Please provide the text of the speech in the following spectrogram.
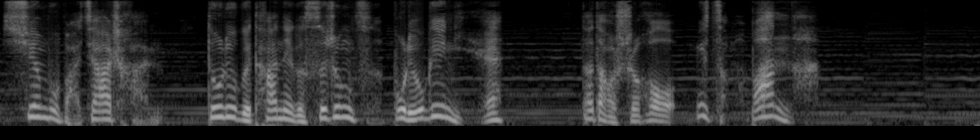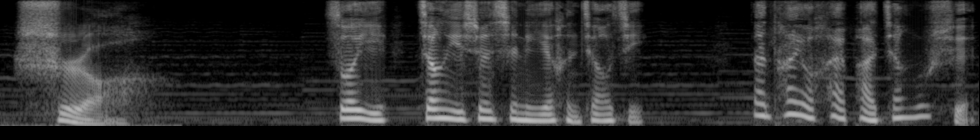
宣布把家产都留给他那个私生子，不留给你，那到时候你怎么办呢？是啊。所以江逸轩心里也很焦急，但他又害怕江如雪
